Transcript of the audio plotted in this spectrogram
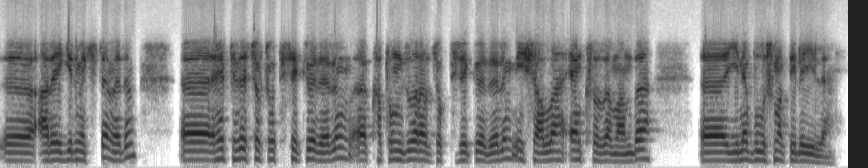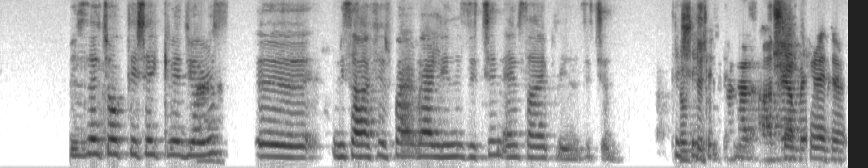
e, e, araya girmek istemedim. E, hepinize çok çok teşekkür ederim. E, katılımcılara da çok teşekkür ederim. İnşallah en kısa zamanda e, yine buluşmak dileğiyle. Biz de çok teşekkür ediyoruz. E, misafirperverliğiniz için, ev sahipliğiniz için. Teşekkür çok teşekkürler. Teşekkür ediyoruz.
